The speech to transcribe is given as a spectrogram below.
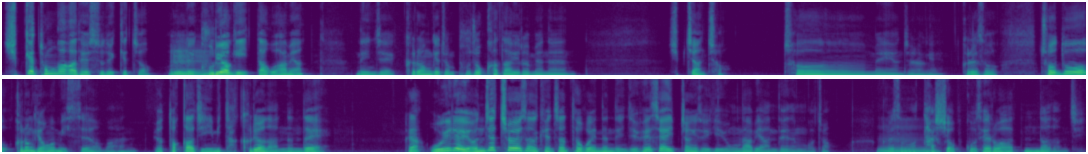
쉽게 통과가 될 수도 있겠죠. 원래 음. 구력이 있다고 하면 근데 이제 그런 게 좀 부족하다 이러면은 쉽지 않죠. 처음에 연재를 하게. 그래서 저도 그런 경험이 있어요. 뭐한몇 화까지 이미 다 그려놨는데 그냥 오히려 연재처에서는 괜찮다고 했는데 이제 회사 입장에서 이게 용납이 안 되는 거죠. 그래서 뭐 음. 다시 없고 새로 한다든지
